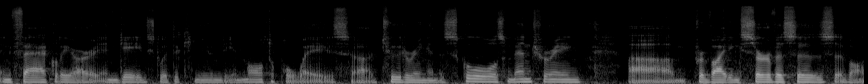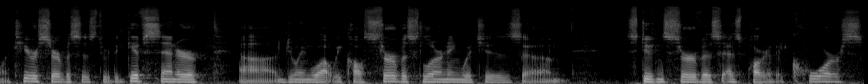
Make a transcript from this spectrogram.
and faculty are engaged with the community in multiple ways, uh, tutoring in the schools, mentoring, um, providing services, uh, volunteer services through the Give Center, uh, doing what we call service learning, which is um, student service as part of a course.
